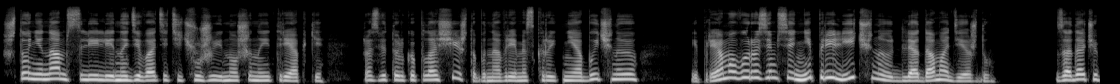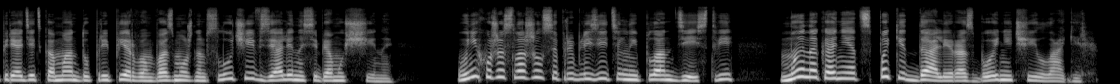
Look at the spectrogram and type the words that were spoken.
что не нам с Лилией надевать эти чужие ношеные тряпки, разве только плащи, чтобы на время скрыть необычную и прямо выразимся неприличную для дам одежду. Задачу переодеть команду при первом возможном случае взяли на себя мужчины. У них уже сложился приблизительный план действий. Мы, наконец, покидали разбойничий лагерь.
